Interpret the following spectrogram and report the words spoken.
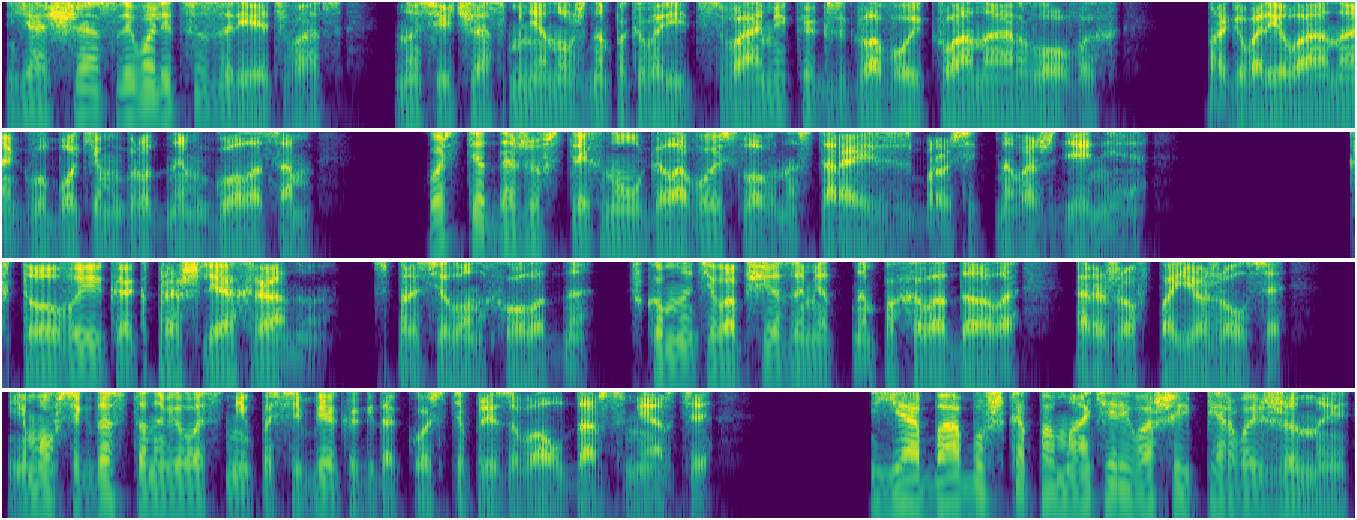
я счастлива лицезреть вас, но сейчас мне нужно поговорить с вами, как с главой клана Орловых», проговорила она глубоким грудным голосом. Костя даже встряхнул головой, словно стараясь сбросить наваждение. «Кто вы, как прошли охрану?» — спросил он холодно. В комнате вообще заметно похолодало, а Рыжов поежился. Ему всегда становилось не по себе, когда Костя призывал дар смерти. «Я бабушка по матери вашей первой жены»,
